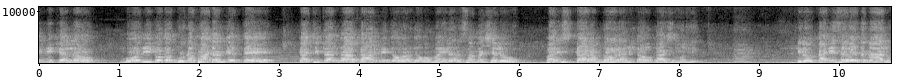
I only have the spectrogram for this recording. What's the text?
ఎన్నికల్లో మోదీకి ఒక గుణపాఠం చెప్తే ఖచ్చితంగా కార్మిక వర్గము మహిళల సమస్యలు పరిష్కారం కావడానికి అవకాశం ఉంది. ఈరోజు కనీస వేతనాలు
